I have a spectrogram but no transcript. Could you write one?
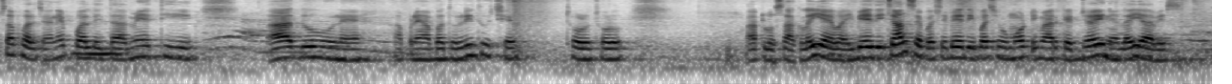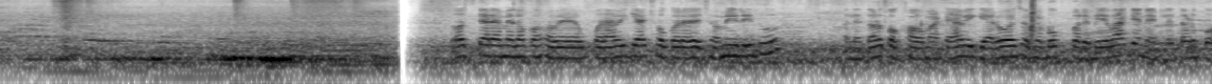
સફરજન, એપલ, લીધા, મેથી, આદુ ને આપણે આ બધું લીધું છે. થોડું થોડું આટલું શાક લઈ આવ્યા. એ બે દી ચાલશે પછી બે દી પછી હું મોટી માર્કેટ જઈને લઈ આવીશ. તો અત્યારે અમે લોકો હવે ઉપર આવી ગયા છોકરાએ જમી લીધું. અને તડકો ખાવા માટે આવી ગયા. રોજ અમે બપોરે બે વાગે ને એટલે તડકો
